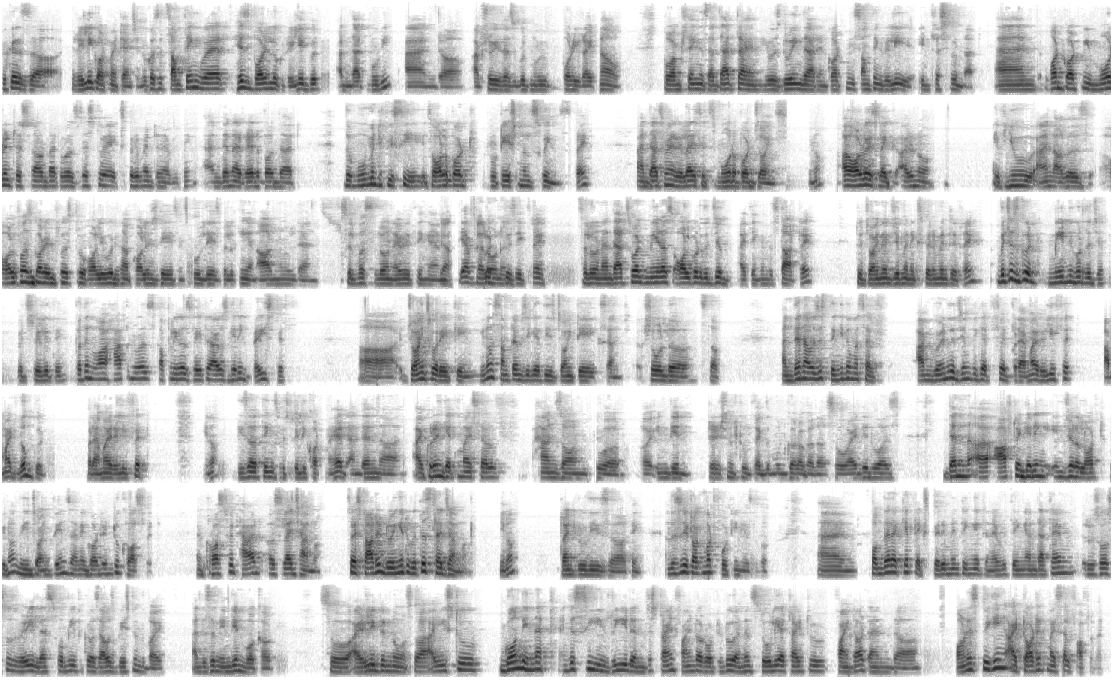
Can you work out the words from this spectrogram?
because uh, really got my attention because it's something where his body looked really good in that movie, and uh, I'm sure he has a good movie body right now. But what I'm saying is at that time he was doing that and got me something really interested in that. And what got me more interested out of that was just to experiment and everything. And then I read about that the movement, if you see, it's all about rotational swings, right? And that's when I realized it's more about joints. You know, I always like, I don't know if you and others, all of us got influenced through Hollywood in our college days and school days. We're looking at Arnold and Sylvester Stallone, everything, and yeah, they have good physics, right? Stallone, and that's what made us all go to the gym. I think in the start, right? To join a gym and experiment it, right? Which is good. Made me go to the gym, which really thing. But then what happened was, a couple of years later, I was getting very stiff uh, joints were aching. You know, sometimes you get these joint aches and shoulder stuff. And then I was just thinking to myself, I'm going to the gym to get fit, but am I really fit? I might look good, but am I really fit? You know, these are things which really caught my head. And then uh, I couldn't get myself hands on to a, a, Indian traditional tools like the Mudgar or Gada. So I did was then uh, after getting injured a lot, you know, the joint pains, and I got into CrossFit. And CrossFit had a sledgehammer so I started doing it with a sledgehammer, you know, trying to do these uh, things. And this is you're talking about 14 years ago. And from there, I kept experimenting it and everything. And that time, resources were very less for me because I was based in Dubai and this is an Indian workout. So I really didn't know. So I used to go on the internet and just see, read, and just try and find out what to do. And then slowly I tried to find out. And uh, honestly speaking, I taught it myself after that,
